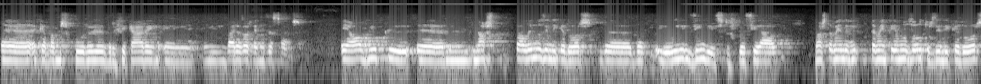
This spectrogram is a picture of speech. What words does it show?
uh, acabamos por verificar em, em, em, várias organizações. É óbvio que uh, nós, além dos indicadores e os índices de felicidade, nós também, também temos outros indicadores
